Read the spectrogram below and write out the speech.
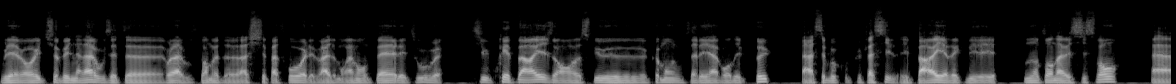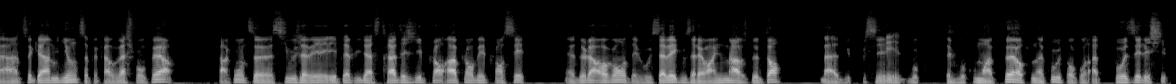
vous avez envie de choper une nana, vous êtes, euh, voilà, vous êtes en mode, ah, je sais pas trop, elle est vraiment belle et tout. Si vous préparez, genre, ce que, comment vous allez aborder le truc, bah, c'est beaucoup plus facile. Et pareil avec les montants d'investissement, un truc à un million, ça peut faire vachement peur. Par contre, euh, si vous avez établi la stratégie plan A, plan B, plan C euh, de la revente et vous savez que vous allez avoir une marge de temps, bah du coup c'est beaucoup, beaucoup moins peur tout d'un coup tant qu'on a posé les chiffres.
